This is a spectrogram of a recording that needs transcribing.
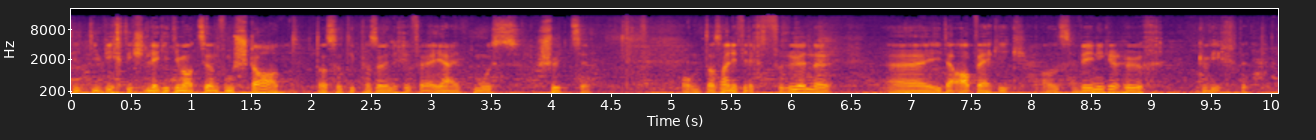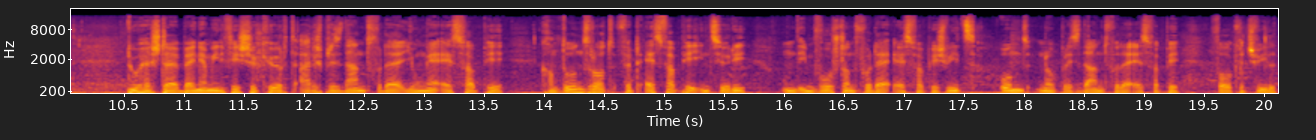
die, die wichtigste Legitimation vom Staat, dass er die persönliche Freiheit muss schützen. Und das habe ich vielleicht früher äh, in der Abwägung als weniger hoch gewichtet. Du hast Benjamin Fischer gehört, er ist Präsident von der jungen SVP Kantonsrat für die SVP in Zürich und im Vorstand von der SVP Schweiz und noch Präsident von der SVP Volkertschwil.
